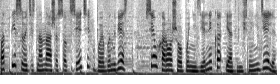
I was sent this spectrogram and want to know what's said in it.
Подписывайтесь на наши соцсети WebInvest. Всем хорошего понедельника и отличной недели.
